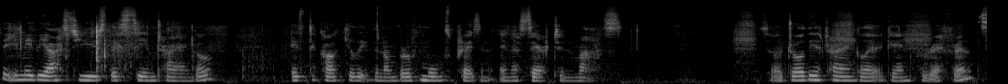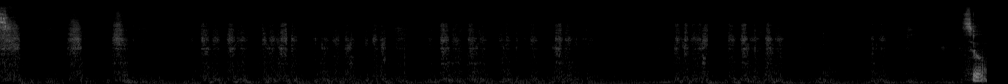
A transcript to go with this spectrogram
that you may be asked to use this same triangle is to calculate the number of moles present in a certain mass. So I'll draw the triangle out again for reference. So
